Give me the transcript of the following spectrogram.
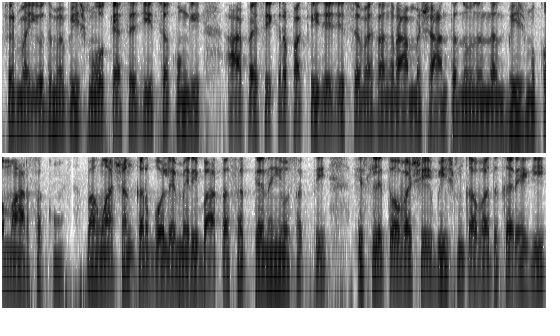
फिर मैं युद्ध में भीष्म को कैसे जीत सकूँगी? आप ऐसी कृपा कीजिए जिससे मैं संग्राम में शांतनु नंदन भीष्म को मार सकूँ। भगवान शंकर बोले, मेरी बात असत्य नहीं हो सकती, इसलिए तो अवश्य ही भीष्म का वध करेगी,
